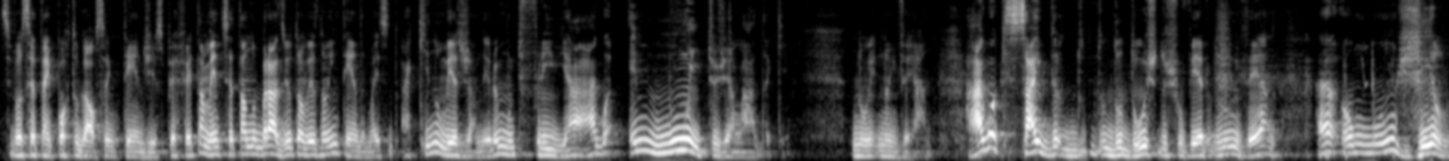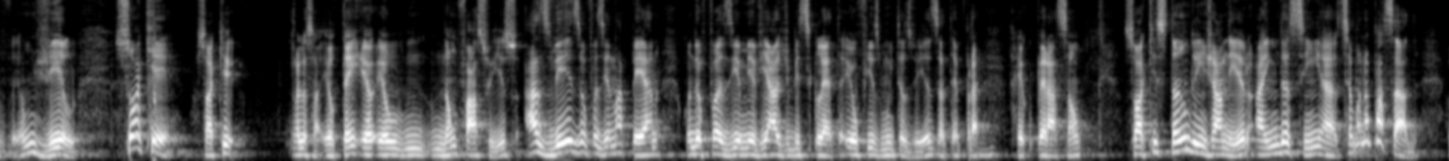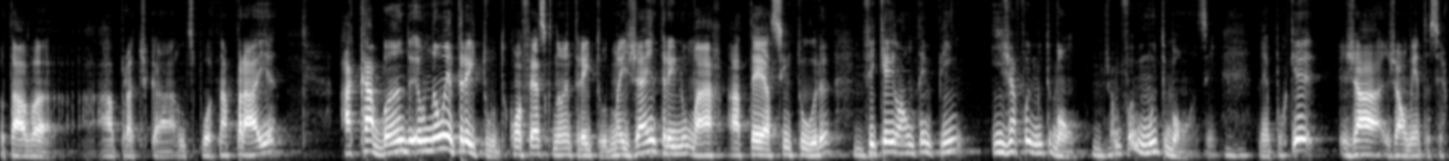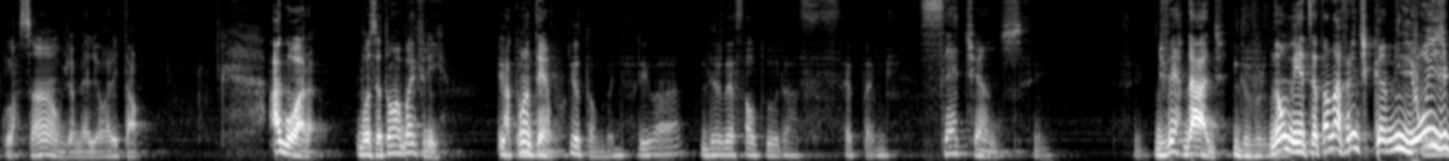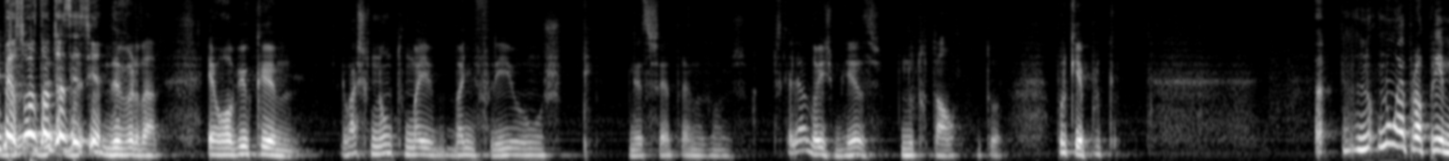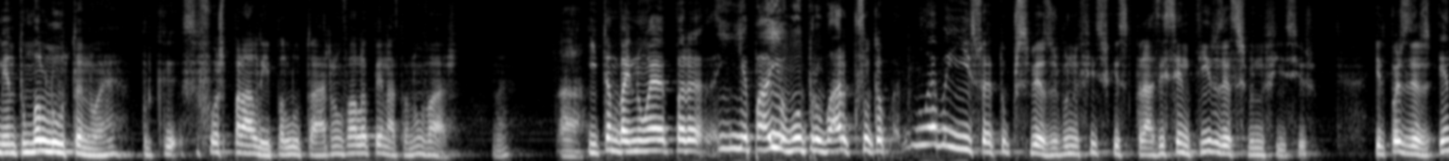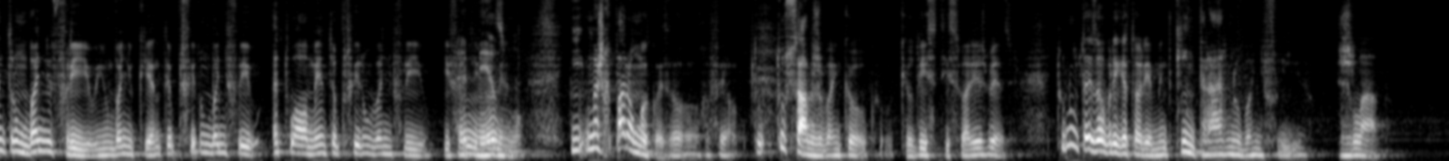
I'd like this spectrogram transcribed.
se você está em Portugal, você entende isso perfeitamente. Se você está no Brasil, talvez não entenda, mas aqui no mês de janeiro é muito frio e a água é muito gelada aqui no, no inverno. A água que sai do, do, do duche, do chuveiro no inverno, é um, um gelo, é um gelo. Só que, só que, olha só, eu, tenho, eu, eu não faço isso. Às vezes eu fazia na perna. Quando eu fazia minha viagem de bicicleta, eu fiz muitas vezes, até para recuperação. Só que estando em janeiro, ainda assim, a semana passada, eu estava a praticar um desporto na praia. Acabando, eu não entrei tudo, confesso que não entrei tudo, mas já entrei no mar até a cintura, fiquei lá um tempinho e já foi muito bom. Já foi muito bom, assim, né? Porque já, já aumenta a circulação, já melhora e tal. Agora, você toma banho frio. Eu Há tomo- quanto tempo? Eu tomo banho frio há, desde essa altura, há sete anos. Sete anos. Sim. Sim. De verdade. De verdade. Não mente, você está na frente de milhões de pessoas estão te assistindo. De verdade. É óbvio que eu acho que não tomei banho frio uns, nesses sete anos, uns, se calhar dois meses no total. no todo. Porquê? Porque não é propriamente uma luta, não é? Porque se fores para ali para lutar, não vale a pena, então não vais. Não é? Ah, E também não é para, "Ia pá, eu vou provar que sou capaz. Não é bem isso, é tu perceberes os benefícios que isso traz e sentires esses benefícios e depois dizeres, entre um banho frio e um banho quente, eu prefiro um banho frio. Atualmente eu prefiro um banho frio. efetivamente. mesmo? E, mas repara uma coisa, oh, Rafael, tu, tu sabes bem que eu, que eu disse-te isso várias vezes. Tu não tens obrigatoriamente que entrar no banho frio, gelado.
